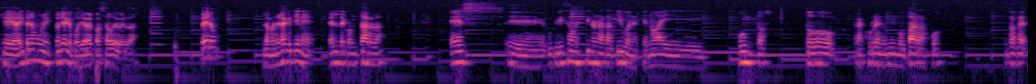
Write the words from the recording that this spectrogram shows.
que ahí tenemos una historia que podría haber pasado de verdad. Pero la manera que tiene él de contarla es eh, utiliza un estilo narrativo en el que no hay puntos, todo transcurre en un mismo párrafo. Entonces,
